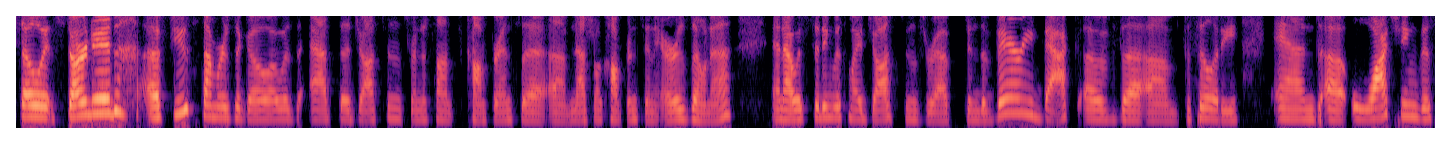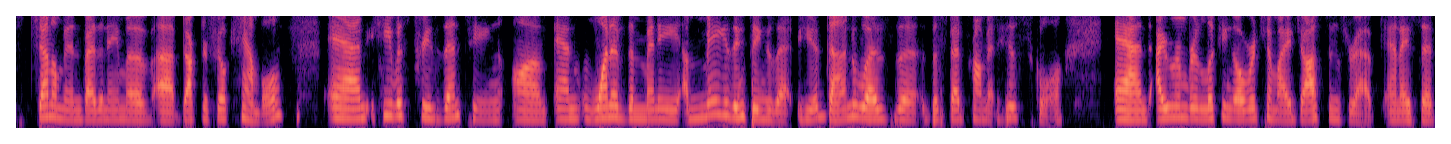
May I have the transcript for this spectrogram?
So it started a few summers ago. I was at the Jostens Renaissance Conference, a um, national conference in Arizona, and I was sitting with my Jostens rep in the very back of the um, facility and uh, watching this gentleman by the name of uh, Dr. Phil Campbell. And he was presenting, um, and one of the many amazing things that he had done was the, the SPED prom at his school. And I remember looking over to my Jostens rep and I said,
